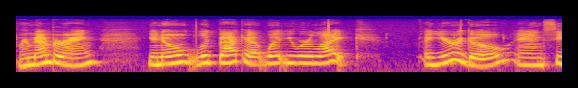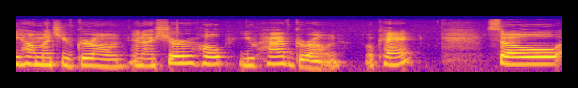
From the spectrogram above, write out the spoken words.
Remembering, you know, look back at what you were like a year ago and see how much you've grown. And I sure hope you have grown. Okay, so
